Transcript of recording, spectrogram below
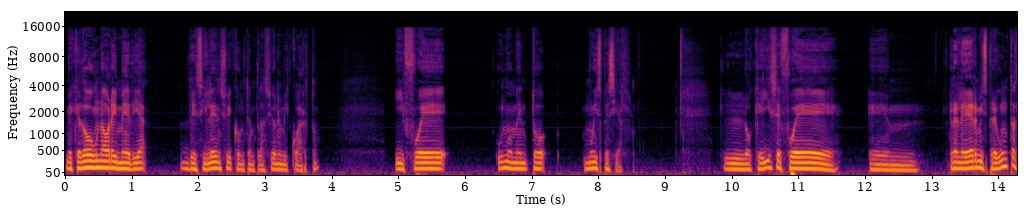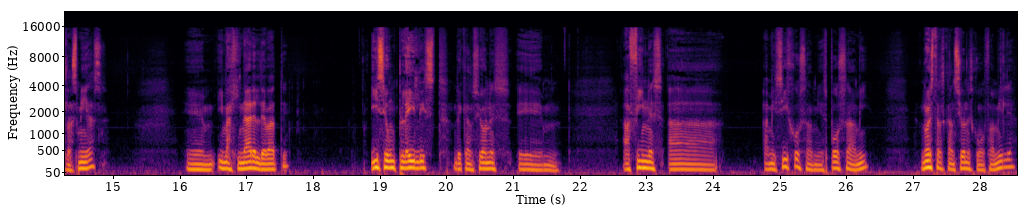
me quedó una hora y media de silencio y contemplación en mi cuarto y fue un momento muy especial. Lo que hice fue em, releer mis preguntas, las mías, em, imaginar el debate. Hice un playlist de canciones em, afines a, a mis hijos, a mi esposa, a mí, nuestras canciones como familia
